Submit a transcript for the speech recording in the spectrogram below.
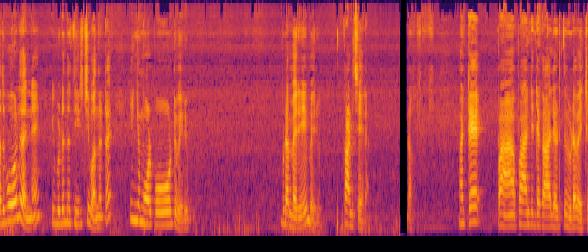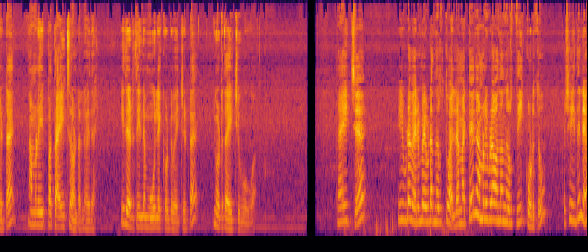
അതുപോലെ തന്നെ ഇവിടുന്ന് തിരിച്ച് വന്നിട്ട് ഇങ്ങ് മുൾപോട്ട് വരും. ഇവിടം വരെയും വരും. കാണിച്ചു തരാം. കേട്ടോ മറ്റേ പാ പാന്റിന്റെ കാലെടുത്ത് ഇവിടെ വെച്ചിട്ട് നമ്മൾ ഇപ്പം തയ്ച്ചതുണ്ടല്ലോ ഇത്. ഇതെടുത്ത് ഇതിന്റെ മൂലയ്ക്കോട്ട് വെച്ചിട്ട് ഇങ്ങോട്ട് തയ്ച്ചു പോവുക. തയ്ച്ച് ഇവിടെ വരുമ്പോൾ ഇവിടെ നിർത്തുമല്ല മറ്റേ നമ്മളിവിടെ വന്ന് നിർത്തി കൊടുത്തു. പക്ഷെ ഇതിന്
